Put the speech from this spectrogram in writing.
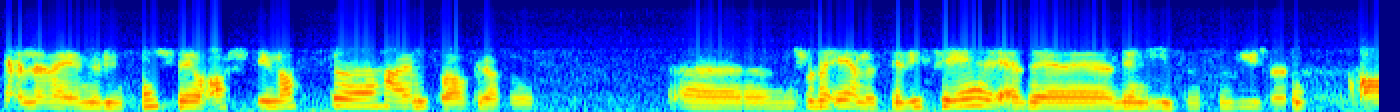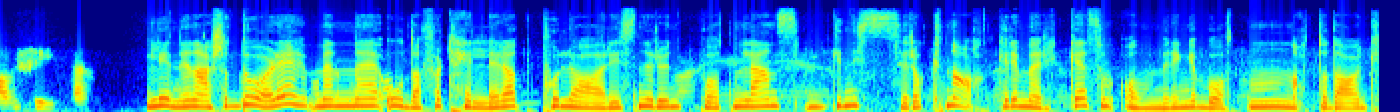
hele veien rundt oss. Det er jo alltid natt eh, her oppe akkurat nå. Eh, Så det eneste vi ser, er den isen som lyser opp av skipet. Linjen er så dårlig, men eh, Oda forteller at polarisen rundt båten Lance gnisser og knaker i mørket som omringer båten natt og dag.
